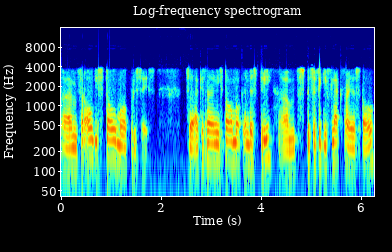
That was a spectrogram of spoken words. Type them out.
ehm um, veral die staalmaakproses. So ek is nou in die staalmaakindustrie, ehm um, spesifiek die vlekvrye staal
